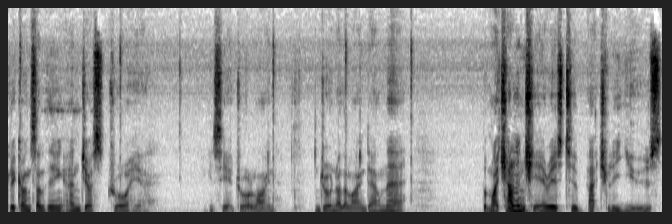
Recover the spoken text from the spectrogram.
click on something and just draw here. You can see I draw a line and draw another line down there. But my challenge here is to actually use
